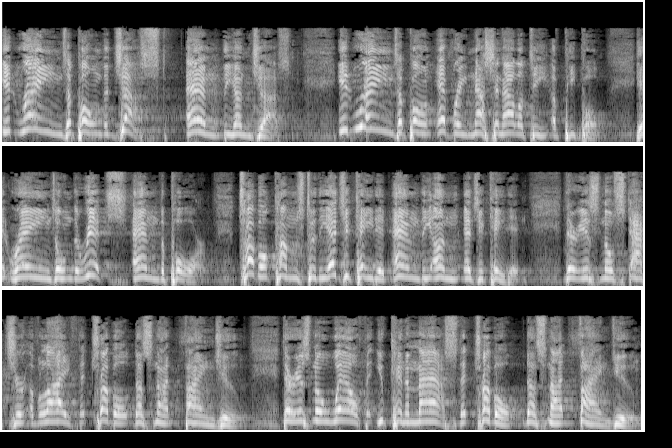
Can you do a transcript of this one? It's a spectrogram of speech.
It rains upon the just and the unjust. It rains upon every nationality of people. It rains on the rich and the poor. Trouble comes to the educated and the uneducated. There is no stature of life that trouble does not find you. There is no wealth that you can amass that trouble does not find you.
